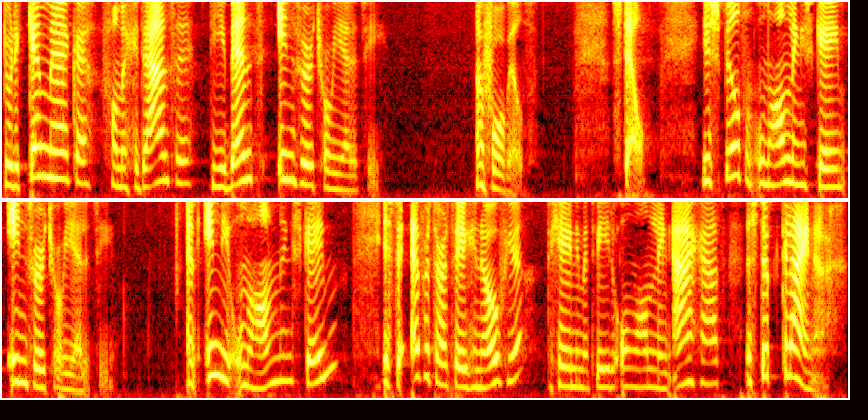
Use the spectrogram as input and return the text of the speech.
door de kenmerken van de gedaante die je bent in virtual reality. Een voorbeeld. Stel, je speelt een onderhandelingsgame in virtual reality. En in die onderhandelingsgame is de avatar tegenover je, degene met wie je de onderhandeling aangaat, een stuk kleiner.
